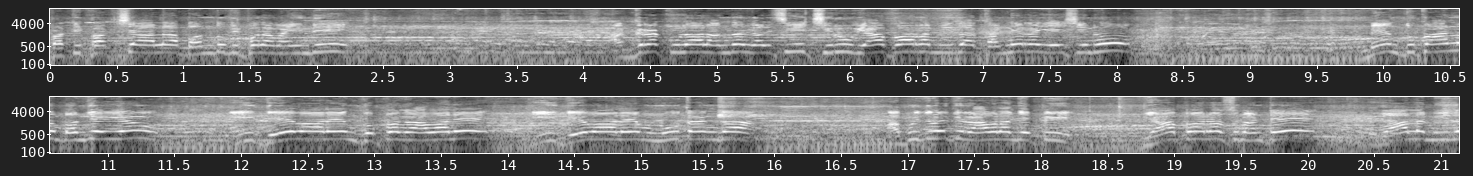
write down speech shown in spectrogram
ప్రతిపక్షాల బంధు విఫలమైంది. అగ్ర కులాలందరూ కలిసి చిరు వ్యాపారం మీద కన్నెర చేసిండ్రు మేము దుకాణం బంద్ చేయం. ఈ దేవాలయం గొప్ప కావాలి. ఈ దేవాలయం అభివృద్ధిలోకి రావాలని చెప్పి వ్యాపారస్తులు అంటే వాళ్ళ మీద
